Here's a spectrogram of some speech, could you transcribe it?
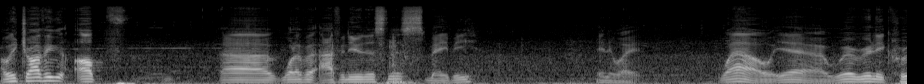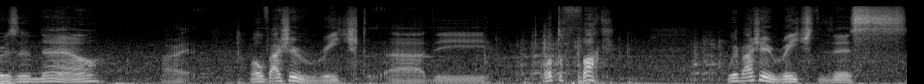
Are we driving up uh, whatever avenue this is, maybe. Anyway. Wow, yeah, we're really cruising now. Alright. Well, we've actually reached uh, the... What the fuck? We've actually reached this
